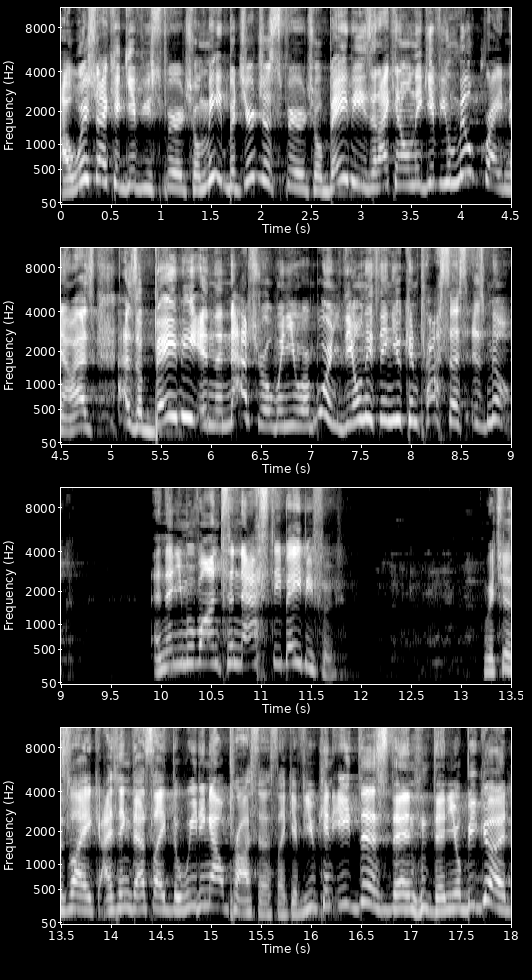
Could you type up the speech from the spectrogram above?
I wish I could give you spiritual meat, but you're just spiritual babies, and I can only give you milk right now. As, as a baby in the natural, when you are born, the only thing you can process is milk. And then you move on to nasty baby food, which is like, I think that's like the weeding out process. Like, if you can eat this, then, then you'll be good.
